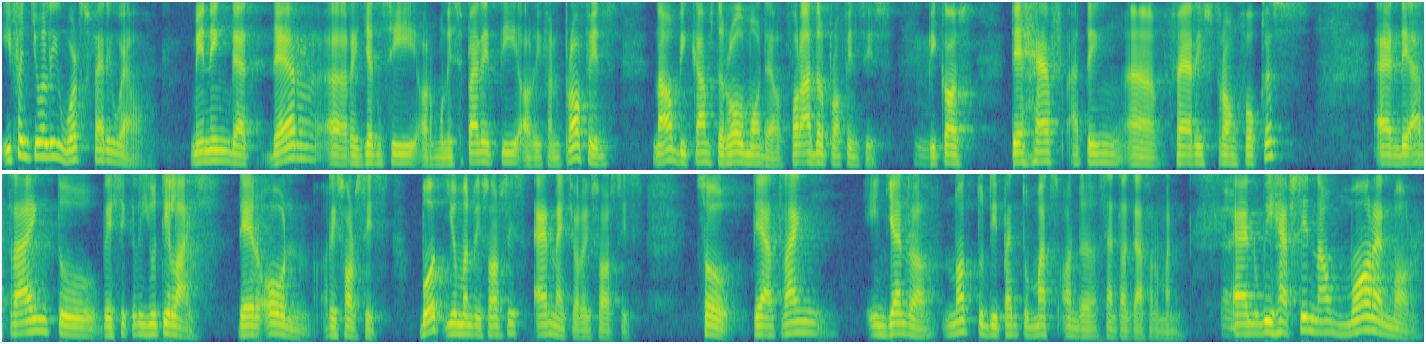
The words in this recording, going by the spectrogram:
eventually works very well, meaning that their uh, regency or municipality or even province now becomes the role model for other provinces because they have, I think, a very strong focus and they are trying to basically utilize their own resources, both human resources and natural resources. So they are trying, in general, not to depend too much on the central government. And we have seen now more and more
